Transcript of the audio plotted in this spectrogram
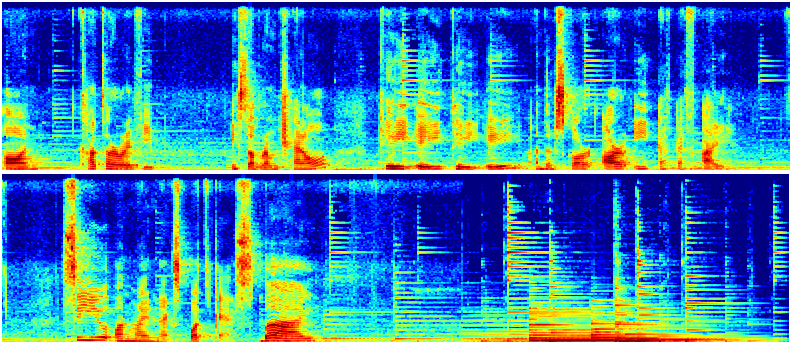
on Kata Reffi Instagram channel K A T A underscore R E F F I. See you on my next podcast. Bye.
